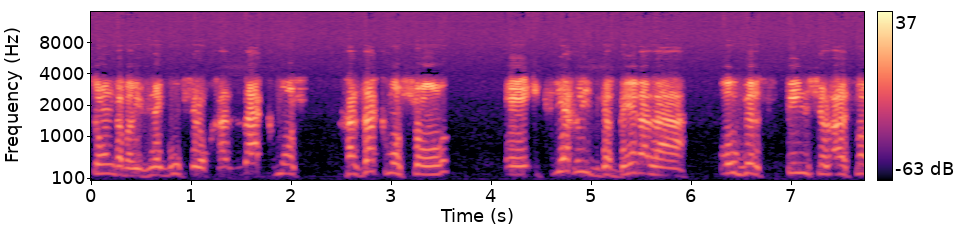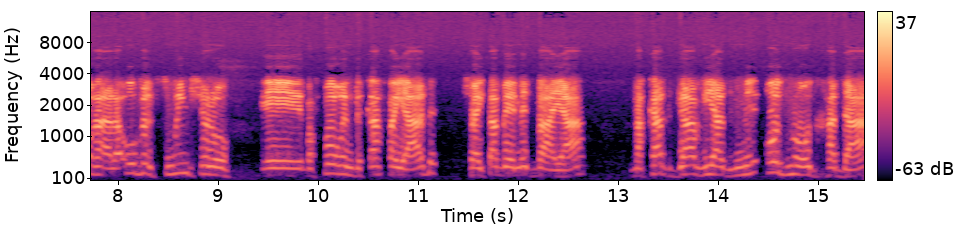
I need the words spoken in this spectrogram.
סונגה במבנה גוף שלו, חזק כמו, חזק כמו שור, הצליח להתגבר על ה over spin שלו, אה, סליחה, על ה over swing שלו uh, בפורהנד בכף היד, שהייתה באמת בעיה. מכת גב יד מאוד מאוד חדה,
